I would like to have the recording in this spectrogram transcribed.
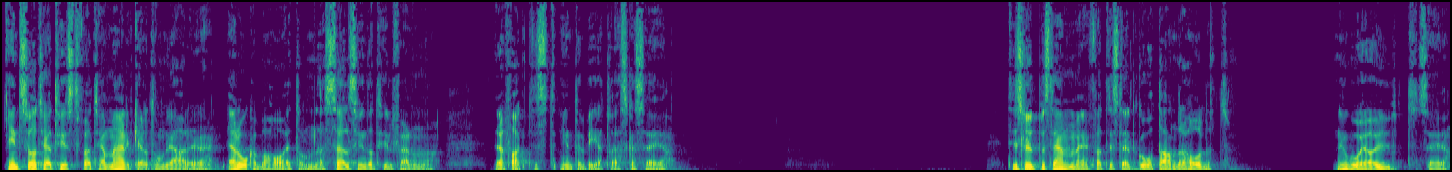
Det är inte så att jag är tyst för att jag märker att hon blir argare. Jag råkar bara ha ett av de där sällsynta tillfällena där jag faktiskt inte vet vad jag ska säga. Till slut bestämmer jag mig för att istället gå åt andra hållet. Nu går jag ut, säger jag.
